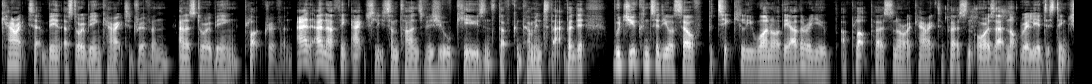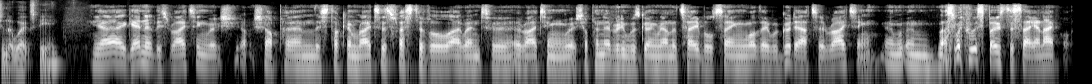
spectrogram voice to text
character being a story being character driven and a story being plot driven. And and I think actually sometimes visual cues and stuff can come into that. But uh, would you consider yourself particularly one or the other? Are you a plot person or a character person, or is that not really a distinction that works for you? Yeah, again at this writing workshop, um, Stockholm Writers Festival, I went to a writing workshop and everybody was going around the table saying what they were good at at writing, and, and that's what we were supposed to say. And I thought,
